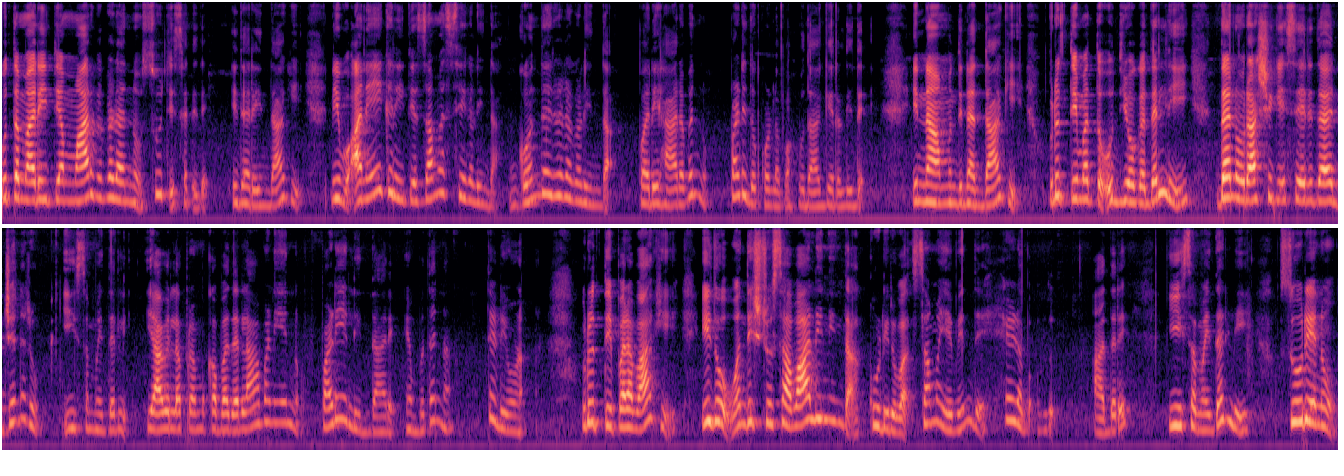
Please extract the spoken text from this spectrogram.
ಉತ್ತಮ ರೀತಿಯ ಮಾರ್ಗಗಳನ್ನು ಸೂಚಿಸಲಿದೆ. ಇದರಿಂದಾಗಿ ನೀವು ಅನೇಕ ರೀತಿಯ ಸಮಸ್ಯೆಗಳಿಂದ, ಗೊಂದಲಗಳಿಂದ ಪರಿಹಾರವನ್ನು ಪಡೆದುಕೊಳ್ಳಬಹುದಾಗಿರಲಿದೆ. ಇನ್ನು ಮುಂದಿನದ್ದಾಗಿ, ವೃತ್ತಿ ಮತ್ತು ಉದ್ಯೋಗದಲ್ಲಿ ಧನು ರಾಶಿಗೆ ಸೇರಿದ ಜನರು ಈ ಸಮಯದಲ್ಲಿ ಯಾವೆಲ್ಲ ಪ್ರಮುಖ ಬದಲಾವಣೆಯನ್ನು ಪಡೆಯಲಿದ್ದಾರೆ ಎಂಬುದನ್ನು ತಿಳಿಯೋಣ. ವೃತ್ತಿಪರವಾಗಿ ಇದು ಒಂದಿಷ್ಟು ಸವಾಲಿನಿಂದ ಕೂಡಿರುವ ಸಮಯವೆಂದೇ ಹೇಳಬಹುದು. ಆದರೆ ಈ ಸಮಯದಲ್ಲಿ ಸೂರ್ಯನು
